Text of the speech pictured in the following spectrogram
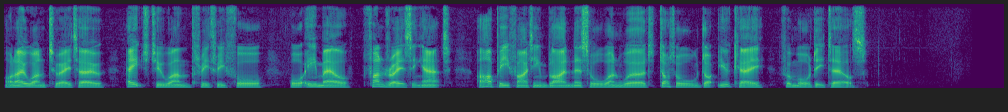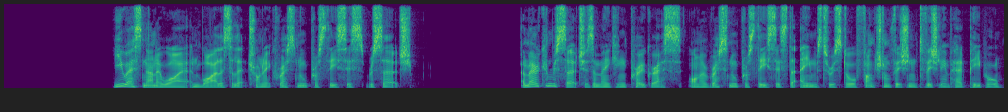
on 01280 821 334 or email fundraising at rpfightingblindness all one word .org.uk for more details. US nanowire and wireless electronic retinal prosthesis research. American researchers are making progress on a retinal prosthesis that aims to restore functional vision to visually impaired people.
